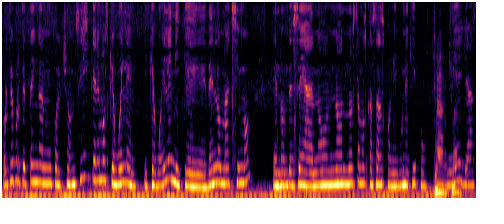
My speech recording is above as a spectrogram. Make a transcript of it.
¿Por qué? Porque tengan un colchón. Sí, queremos que vuelen y que vuelen y que den lo máximo en donde sea. No, no, no estamos casados con ningún equipo, ni ellas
